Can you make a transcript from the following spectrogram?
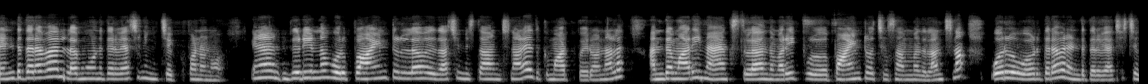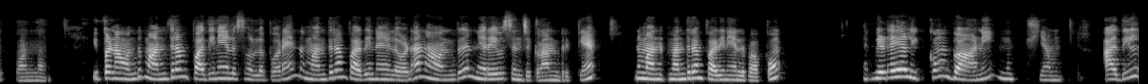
ரெண்டு தடவை இல்ல மூணு தடவையாச்சும் நீங்க செக் பண்ணணும். ஏன்னா திடீர்னு ஒரு பாயிண்ட் இல்ல ஏதாச்சும் மிஸ் ஆனிச்சுனாலே அதுக்கு மார்க் போயிடும் அதனால அந்த மாதிரி மேக்ஸ்ல அந்த மாதிரி பாயிண்ட் வச்ச சம் இதெல்லாம் இருந்துச்சுன்னா ஒரு ஒரு தடவை ரெண்டு தடவையாச்சும் செக் பண்ணணும். இப்ப நான் வந்து மந்திரம் பதினேழு சொல்ல போறேன். இந்த மந்திரம் பதினேழோட நான் வந்து நிறைவு செஞ்சுக்கலாம்னு இருக்கேன். இந்த மந் மந்திரம் பதினேழு பார்ப்போம். விடையளிக்கும் பாணி முக்கியம். அதில்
